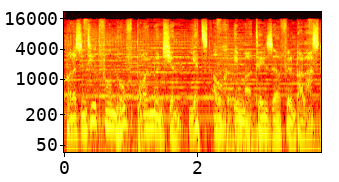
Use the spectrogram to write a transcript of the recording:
präsentiert von Hofbräu München, jetzt auch im Malteser Filmpalast.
